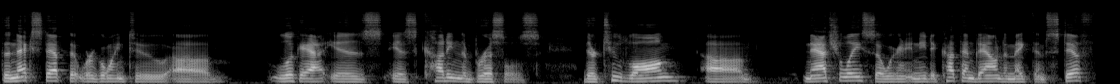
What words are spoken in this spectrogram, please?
the next step that we're going to uh, look at is, is cutting the bristles. They're too long um, naturally, so we're going to need to cut them down to make them stiff.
